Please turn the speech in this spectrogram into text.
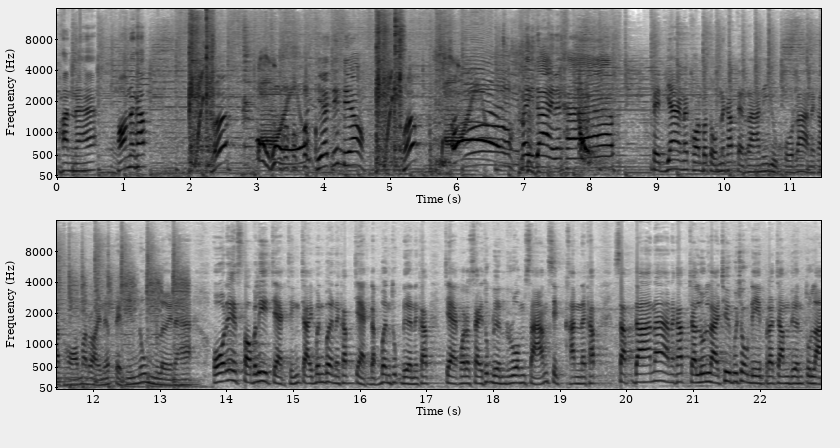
1,000 นะฮะ พร้อมนะครับเฮ้ยโอ้โหเทียดนิดเดียวเฮ้ยโอ้ยไม่ได้นะครับ เป็ดย่างนครปฐมนะครับ แต่ร้านนี้อยู่โคราชนะครับหอมอร่อยเนื้อเป็ดนี่นุ่มเลยนะฮะโอเรสตรอเบอรี่แจกถึงใจเบิ้ลๆนะครับแจกดับเบิ้ลทุกเดือนนะครับแจกมอเตอร์ไซค์ทุกเดือนรวม 30 คันนะครับสัปดาห์หน้านะครับจะลุ้นรายชื่อผู้โชคดีประจำเดือนตุลา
